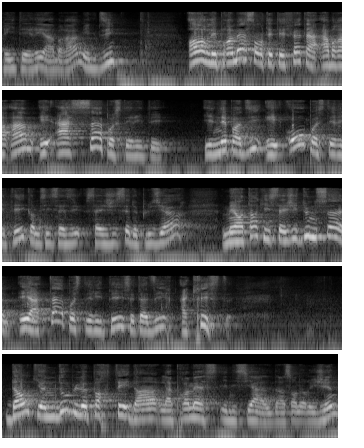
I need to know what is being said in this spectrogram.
réitérée à Abraham. Il dit, Or les promesses ont été faites à Abraham et à sa postérité. Il n'est pas dit et aux postérités, comme s'il s'agissait de plusieurs, mais en tant qu'il s'agit d'une seule, et à ta postérité, c'est-à-dire à Christ. Donc, il y a une double portée dans la promesse initiale, dans son origine.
